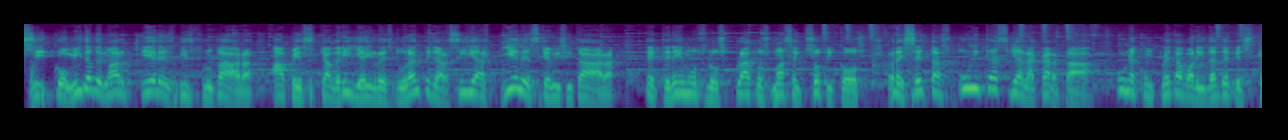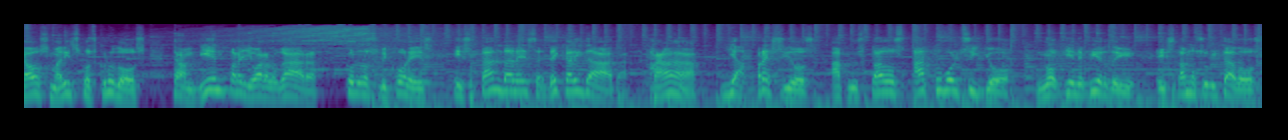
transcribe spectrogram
Si comida de mar quieres disfrutar, a Pescadería y Restaurante García tienes que visitar. Te tenemos los platos más exóticos, recetas únicas y a la carta una completa variedad de pescados mariscos crudos, también para llevar al hogar, con los mejores estándares de calidad. Ah, y a precios ajustados a tu bolsillo. No tiene pierde. Estamos ubicados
